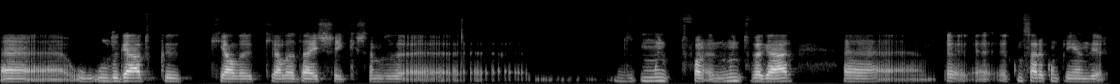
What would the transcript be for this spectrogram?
uh, o, o, legado que, que, ela, que ela deixa e que estamos a, a, muito, muito devagar a, a, começar a compreender.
